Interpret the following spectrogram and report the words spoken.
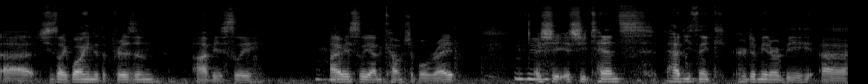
uh, she's like walking to the prison. Obviously, Mhm. obviously uncomfortable, right? Mhm. Is she is she tense? How do you think her demeanor would be? Uh,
